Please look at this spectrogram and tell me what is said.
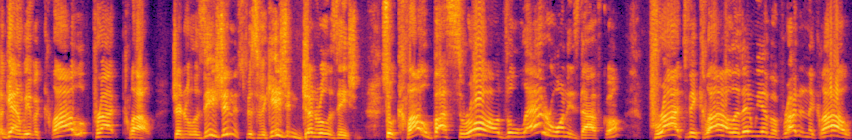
Again, we have a klal prat klal generalization, specification, generalization. So klal basra, the latter one is dafka, prat v'klal, and then we have a prat and a klal,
